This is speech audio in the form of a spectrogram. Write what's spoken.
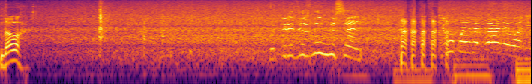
Давай. Ну передвижную мишень. Тюпай ногами, Ваня,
